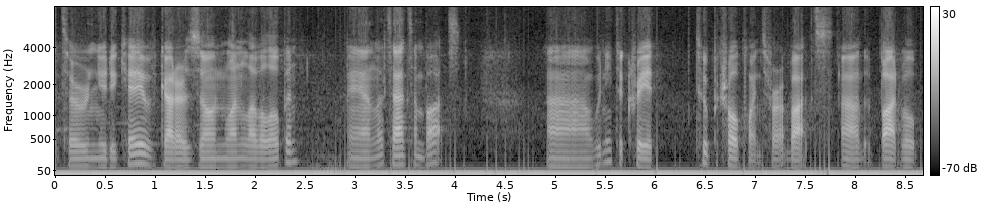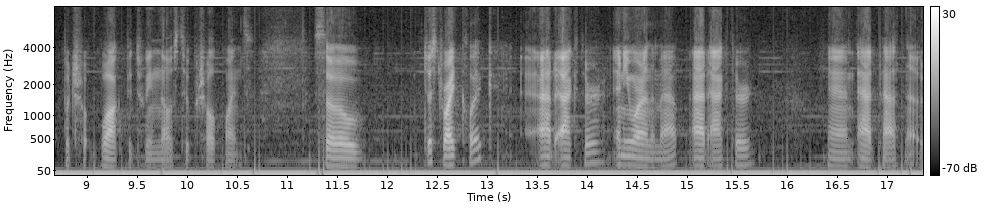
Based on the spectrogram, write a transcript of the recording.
Alright, so we're in UDK, we've got our zone 1 level open, and let's add some bots. Uh, we need to create two patrol points for our bots. Uh, the bot will walk between those two patrol points. So just right click, add actor, anywhere on the map, add actor, and add path node.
